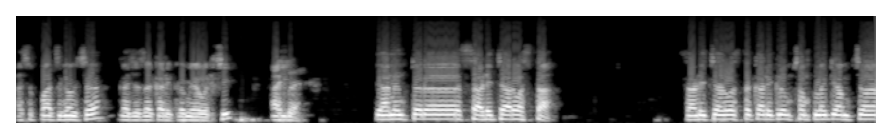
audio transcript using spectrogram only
असं पाच गावचा गजाचा कार्यक्रम यावर्षी आहे. त्यानंतर साडेचार वाजता. साडेचार वाजता कार्यक्रम संपला की आमचा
